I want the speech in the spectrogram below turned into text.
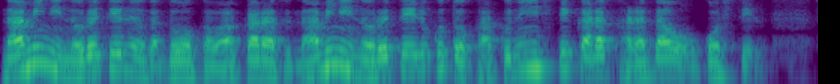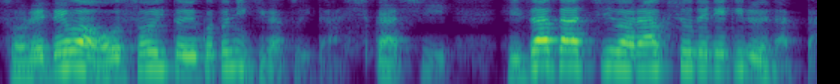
波に乗れているのかどうかわからず、波に乗れていることを確認してから体を起こしている。それでは遅いということに気がついた。しかし、膝立ちは楽勝でできるようになった。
